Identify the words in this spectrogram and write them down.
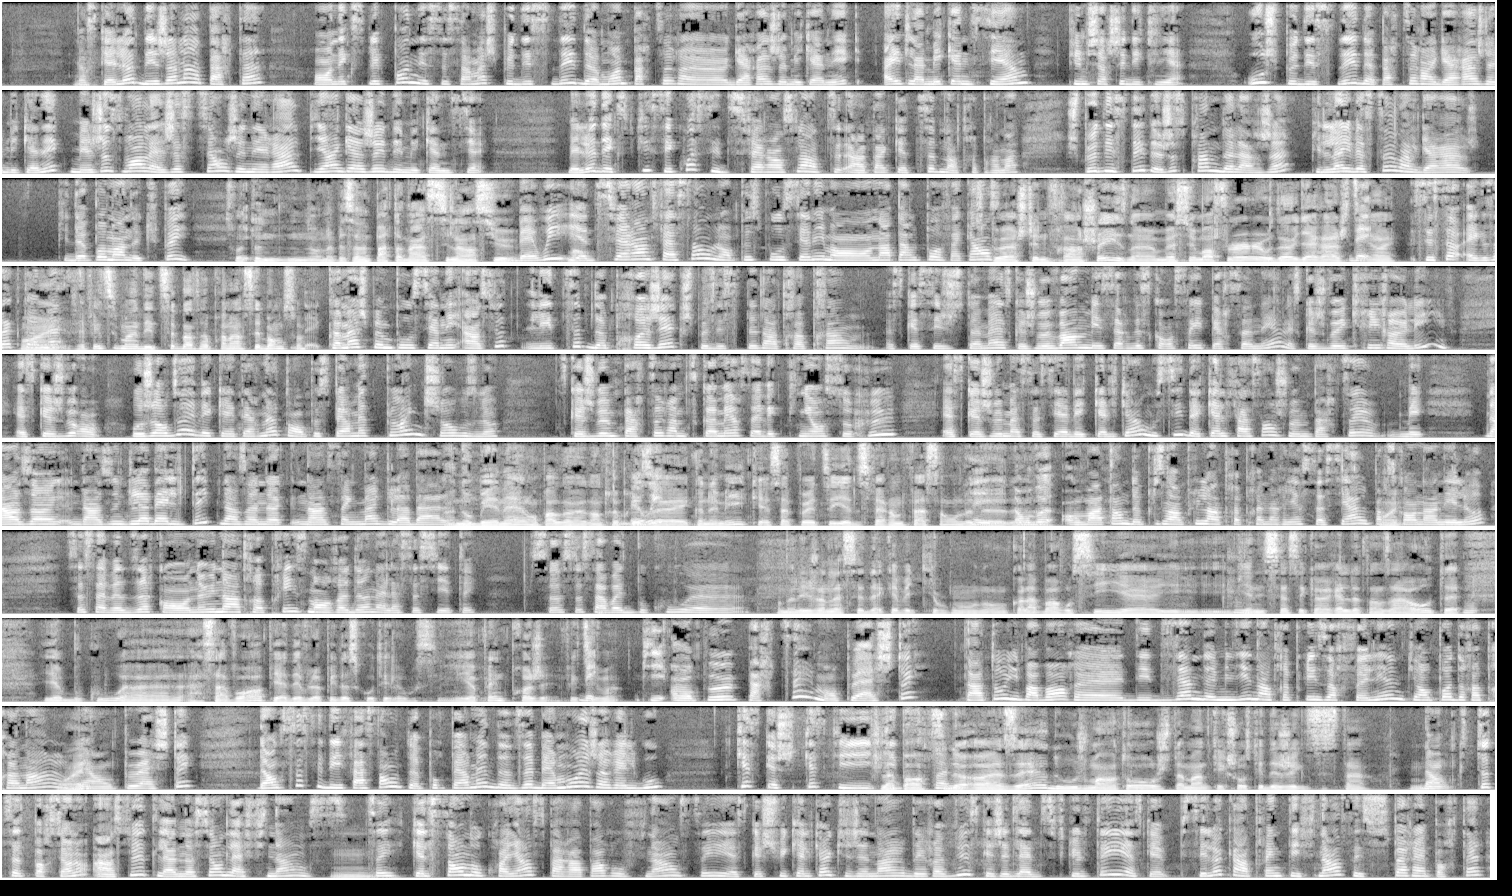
Parce que là, déjà là, en partant, on n'explique pas nécessairement, je peux décider de moi me partir à un garage de mécanique, être la mécanicienne, puis me chercher des clients ou je peux décider de partir en garage de mécanique, mais juste voir la gestion générale puis engager des mécaniciens. Mais là, d'expliquer c'est quoi ces différences-là en, en, tant que type d'entrepreneur. Je peux décider de juste prendre de l'argent puis l'investir dans le garage puis de pas m'en occuper. On appelle ça un partenaire silencieux. Ben oui, il y a différentes façons où on peut se positionner, mais on n'en parle pas. Fait quand tu peux acheter une franchise d'un Monsieur Muffler ou d'un garage. Ben, c'est ça, exactement. Ouais, effectivement, des types d'entrepreneurs, c'est bon ça. Ben, comment je peux me positionner? Ensuite, les types de projets que je peux décider d'entreprendre. Est-ce que c'est justement, est-ce que je veux vendre mes services conseils personnels? Est-ce que je veux écrire un livre? Est-ce que je veux... Aujourd'hui, avec Internet, on peut se permettre plein de choses, là. Est-ce que je veux me partir un petit commerce avec pignon sur rue? Est-ce que je veux m'associer avec quelqu'un aussi? De quelle façon je veux me partir? Mais dans un dans une globalité puis dans un, enseignement global. Un OBNL, on parle d'entreprise ben euh, économique. Ça peut être, il y a différentes façons. de, On, va, on va entendre de plus en plus l'entrepreneuriat social parce qu'on en est là. Ça, ça veut dire qu'on a une entreprise, mais on redonne à la société. Ça, ça, ça va être beaucoup. Euh, on a les gens de la SEDEC avec qui on, collabore aussi. Euh, ils, viennent ici à CQRL de temps à autre. Il y a beaucoup à, savoir puis à développer de ce côté-là aussi. Il y a plein de projets, effectivement. Ben, puis on peut partir, mais on peut acheter. Tantôt, il va y avoir euh, des dizaines de milliers d'entreprises orphelines qui n'ont pas de repreneurs. Ben, on peut acheter. Donc, ça, c'est des façons de, pour permettre de dire, ben moi, j'aurais le goût qu'est-ce que je, qu'est-ce qui, je la partie de A à Z ou je m'entoure justement de quelque chose qui est déjà existant? Hmm. Donc, toute cette portion-là. Ensuite, la notion de la finance. Sais, Quelles sont nos croyances par rapport aux finances? Est-ce que je suis quelqu'un qui génère des revenus? Est-ce que j'ai de la difficulté? Est-ce que c'est là qu'entraîne tes finances, c'est super important.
